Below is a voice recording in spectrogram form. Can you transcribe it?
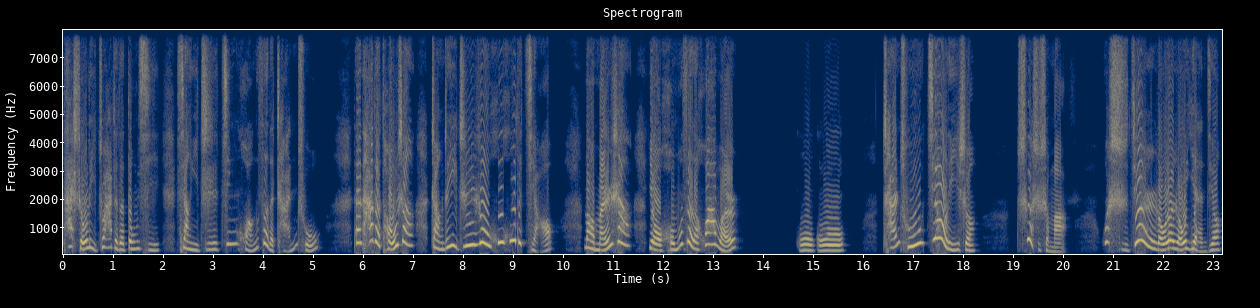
他手里抓着的东西像一只金黄色的蟾蜍。但他的头上长着一只肉乎乎的角，脑门上有红色的花纹。咕咕，蟾蜍叫了一声：“这是什么？”我使劲儿揉了揉眼睛，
